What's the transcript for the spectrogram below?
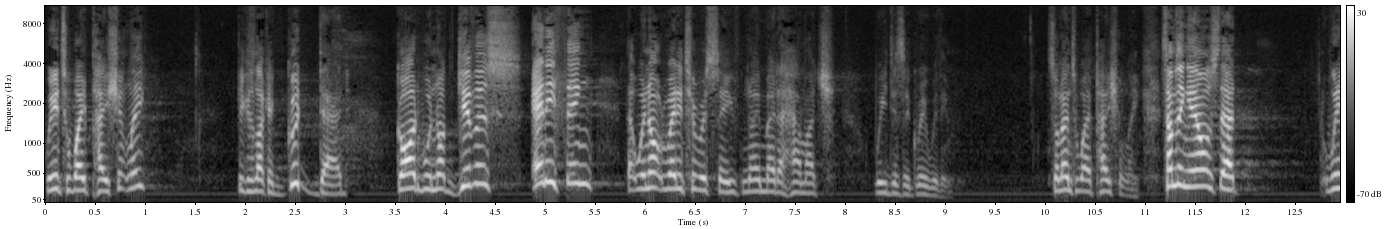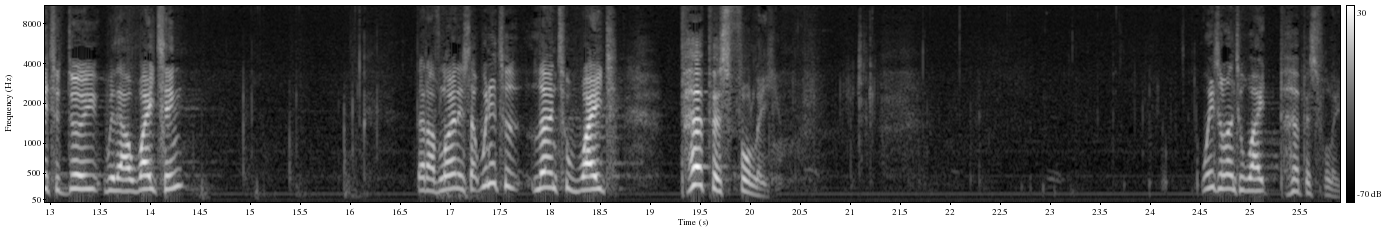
we need to wait patiently because, like a good dad, God will not give us anything that we're not ready to receive, no matter how much we disagree with Him. So, learn to wait patiently. Something else that we need to do with our waiting that I've learned is that we need to learn to wait purposefully. We need to learn to wait purposefully.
